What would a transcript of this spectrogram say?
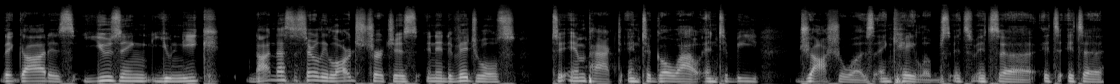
that God is using unique, not necessarily large churches and individuals to impact and to go out and to be Joshua's and Caleb's. It's it's a it's it's a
